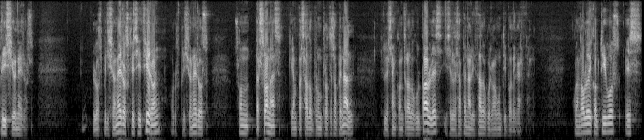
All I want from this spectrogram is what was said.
prisioneros. Los prisioneros que se hicieron, o los prisioneros, son personas que han pasado por un proceso penal, se les ha encontrado culpables y se les ha penalizado con algún tipo de cárcel. Cuando hablo de cautivos es,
